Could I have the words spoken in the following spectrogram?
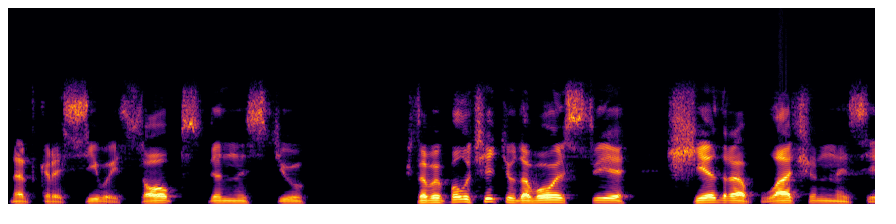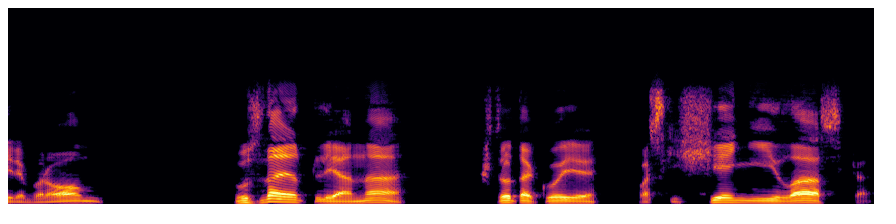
над красивой собственностью, чтобы получить удовольствие, щедро оплаченное серебром. Узнает ли она, что такое восхищение и ласка,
